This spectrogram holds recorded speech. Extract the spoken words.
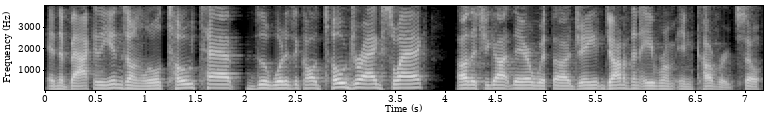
in the back of the end zone, a little toe tap, the what is it called, toe drag swag uh, that you got there with uh, Jay, Johnathan Abram in coverage. So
